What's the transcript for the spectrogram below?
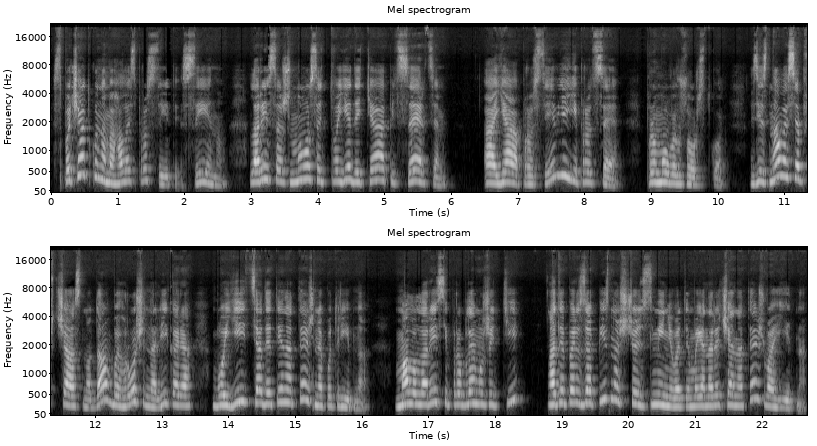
Спочатку намагалась просити Сину, Лариса ж носить твоє дитя під серцем. А я просив її про це, промовив жорстко. Зізналася б вчасно, дав би гроші на лікаря, бо їй ця дитина теж не потрібна. Мало Ларисі проблем у житті, а тепер запізно щось змінювати, моя наречена теж вагітна.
